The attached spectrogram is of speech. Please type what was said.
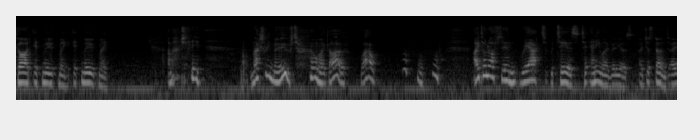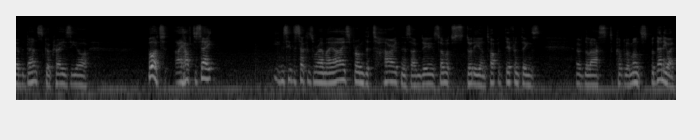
God, it moved me. It moved me. I'm actually I'm actually moved. Oh my god. Wow. I don't often react with tears to any of my videos. I just don't. I either dance, go crazy, or. But I have to say, you can see the circles around my eyes from the tiredness. I'm doing so much study on top of different things over the last couple of months. But anyway,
